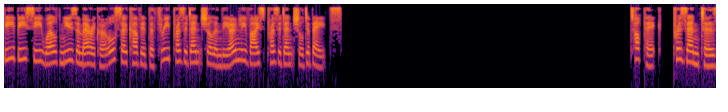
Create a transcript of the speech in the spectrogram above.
BBC World News America also covered the three presidential and the only vice presidential debates. Topic: Presenters.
